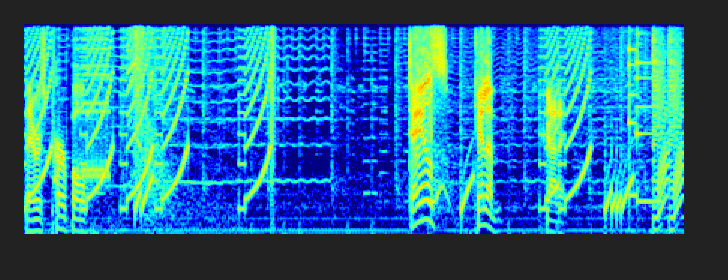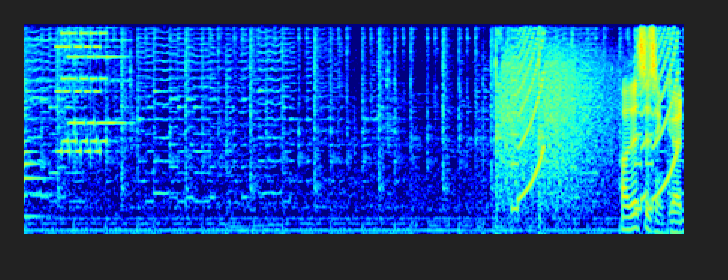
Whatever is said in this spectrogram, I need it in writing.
There's purple. Tails, kill him. Got it. Oh, this isn't good.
